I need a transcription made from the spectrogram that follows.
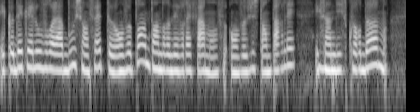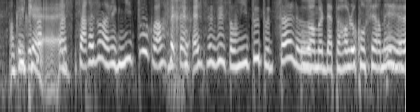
Et que dès qu'elles ouvrent la bouche, en fait, on veut pas entendre des vraies femmes, on veut, on veut juste en parler. Et que c'est un discours d'homme. En quelque que part, elle- ça résonne avec MeToo, quoi. En fait, elle, elle faisait son MeToo toute seule. Ou euh, en mode la parole aux concernés, euh,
